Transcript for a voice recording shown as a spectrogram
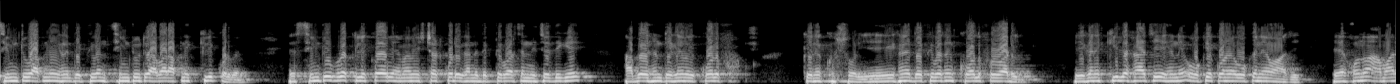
সিম টু আপনি এখানে দেখতে পাবেন সিম টুতে আবার আপনি ক্লিক করবেন। সিম টু উপরে ক্লিক করে এমএম স্টার্ট করে এখানে দেখতে পাচ্ছেন নিচের দিকে আপনি এখানে দেখেন কল সরি এখানে দেখতে পাচ্ছেন কল ফরওয়ার্ডিং এখানে কি লেখা আছে? এখানে ওকে ওকে নেওয়া আছে। এখনও আমার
